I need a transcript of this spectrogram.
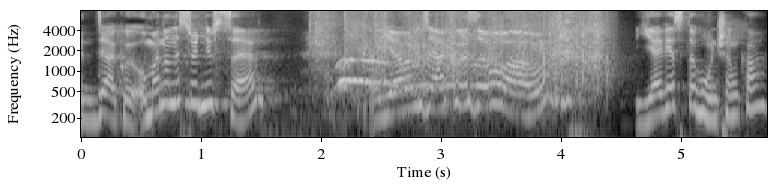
дякую. У мене на сьогодні все. Я вам дякую за увагу. Я Вєста Гунченко.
